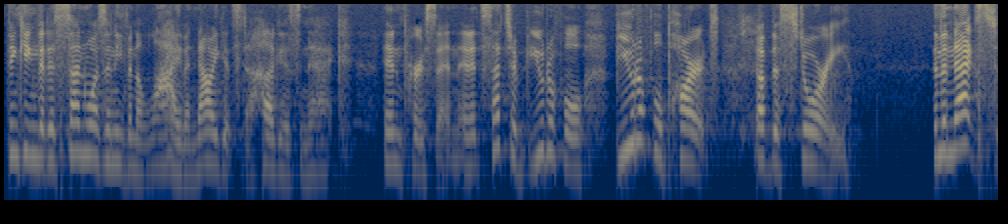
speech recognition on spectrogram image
thinking that his son wasn't even alive, and now he gets to hug his neck in person. And it's such a beautiful, beautiful part of the story. And the next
